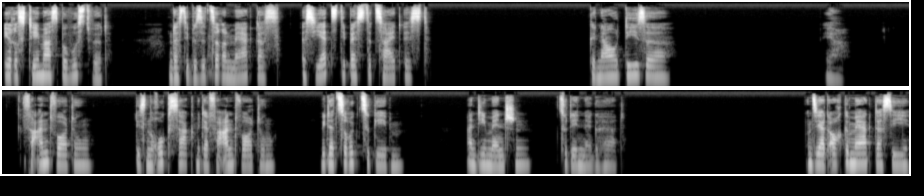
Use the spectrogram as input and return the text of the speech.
ihres Themas bewusst wird. Und dass die Besitzerin merkt, dass es jetzt die beste Zeit ist, genau diese ja, Verantwortung, diesen Rucksack mit der Verantwortung wieder zurückzugeben an die Menschen, zu denen er gehört. Und sie hat auch gemerkt, dass sie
